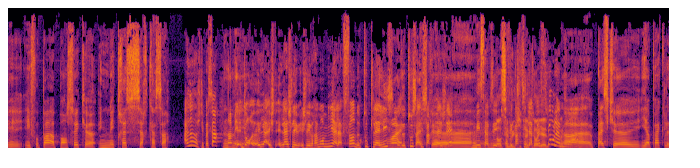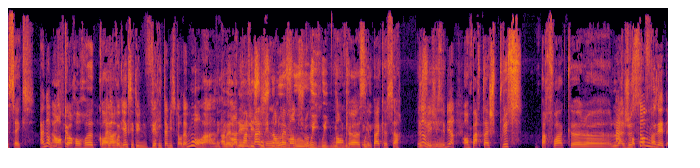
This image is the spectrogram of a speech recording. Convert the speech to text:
il ne faut pas penser qu'une maîtresse sert qu'à ça. Ah non, je dis pas ça. Non, mais- Dans- euh, là, je, là, je l'ai- vraiment mis à la fin de toute la liste Ouais, de tout ce qu'ils que, partageaient. euh, Mais ça, faisait, Non, ça fait partie de la passion, l'amour. Euh, parce qu'il n'y a pas que le sexe. Ah non, bien Encore sûr. heureux quand. Bah là, on voit bien que c'était une véritable histoire d'amour. Enfin, Ah, on est Ah ben là, on les, les partage énormément de euh, choses. oui, oui, oui. Donc, oui. euh, c'est pas que ça. Non, mais je sais bien. On partage plus parfois que le, leur Ah, je sens que femme. vous êtes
